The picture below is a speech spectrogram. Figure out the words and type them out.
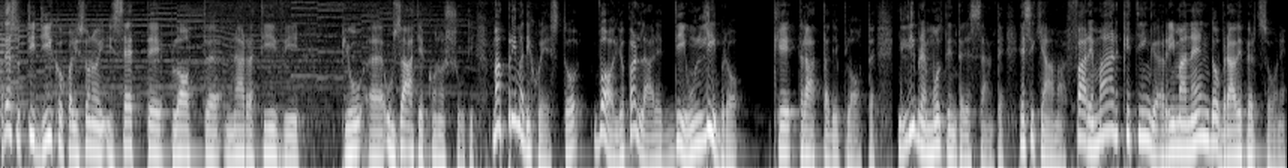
Adesso ti dico quali sono i sette plot narrativi più eh, usati e conosciuti, ma prima di questo voglio parlare di un libro che tratta dei plot. Il libro è molto interessante e si chiama Fare marketing rimanendo brave persone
